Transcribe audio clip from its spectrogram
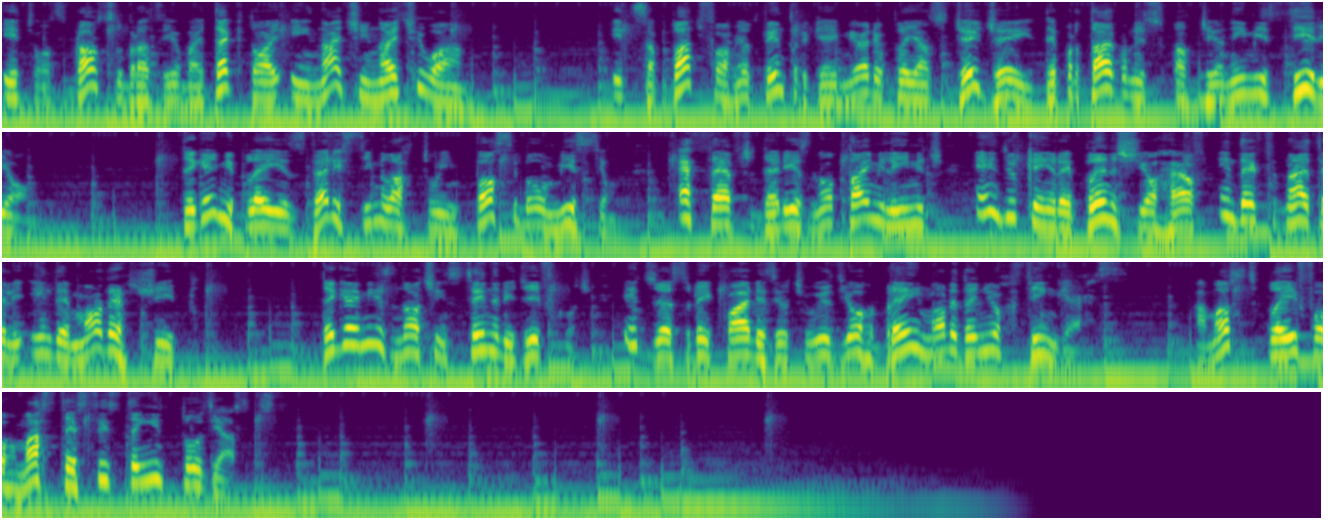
It was brought to Brazil by Tectoy in 1991. It's a platform adventure game where you play as JJ, the protagonist of the anime Zillion. The gameplay is very similar to Impossible Mission, except there is no time limit and you can replenish your health indefinitely in the mothership. The game is not insanely difficult, it just requires you to use your brain more than your fingers. A must play for Master System enthusiasts.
